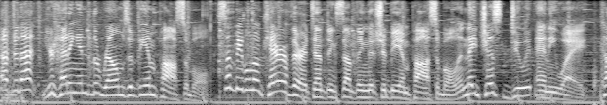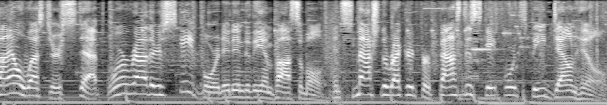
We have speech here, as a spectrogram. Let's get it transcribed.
After that, you're heading into the realms of the impossible. Some people don't care if they're attempting something that should be impossible, and they just do it anyway. Kyle Wester stepped, or rather skateboarded into the impossible, and smashed the record for fastest skateboard speed downhill.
